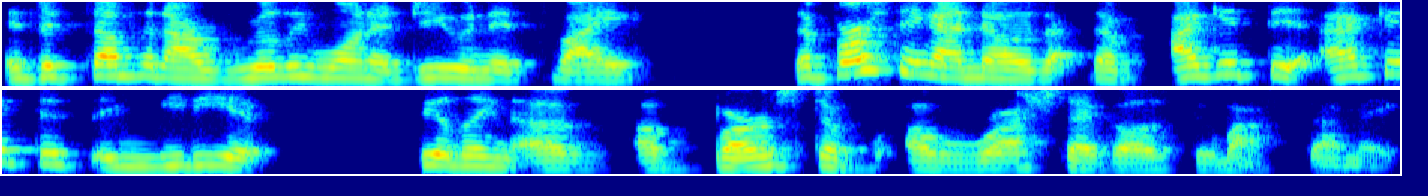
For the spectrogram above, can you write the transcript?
if it's something I really want to do, and it's like the first thing I know is that the, I get the I get this immediate feeling of a burst of a rush that goes through my stomach.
